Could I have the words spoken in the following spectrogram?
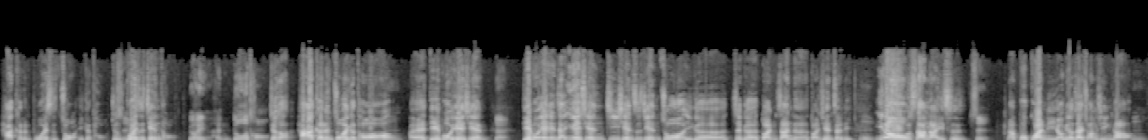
它可能不会是做一个头，就是不会是尖头，就会很多头，就是说它可能做一个头，呃，跌破月线，对。跌破月线，在月线、季线之间做一个这个短暂的短线整理，嗯，又上来一次，是。那不管你有没有再创新高，嗯，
